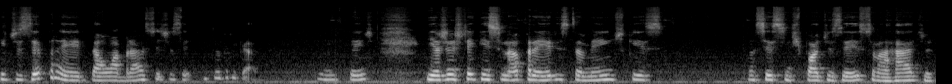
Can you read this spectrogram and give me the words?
e dizer para ele, dar um abraço e dizer muito obrigada. Entende? E a gente tem que ensinar para eles também de que, não sei se a gente pode dizer isso na rádio,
